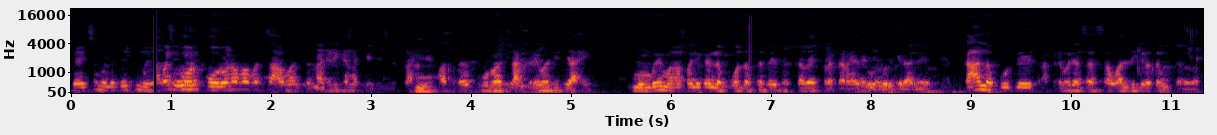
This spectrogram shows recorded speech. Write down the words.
द्यायचं म्हटलं तर एक महिला कोर- कोरोनाबाबतचं आवाहन तर नागरिकांना केलेलंच आहे. मात्र कोरोनाची आकडेवारी जी आहे मुंबई महापालिका लपवत असल्याचा एक धक्कादायक प्रकार आहे तो उघडकीला आले. का लपवते आकडेवारी असा सवाल देखील आता विचारला जातो.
